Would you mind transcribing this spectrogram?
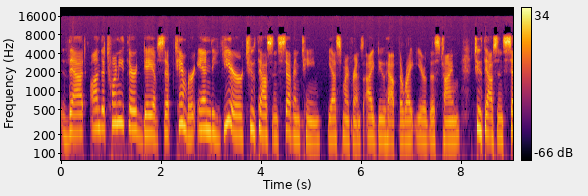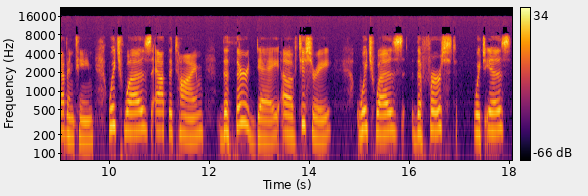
that on the 23rd day of September in the year 2017, yes, my friends, I do have the right year this time, 2017, which was at the time the third day of Tishri, which was the first, which is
